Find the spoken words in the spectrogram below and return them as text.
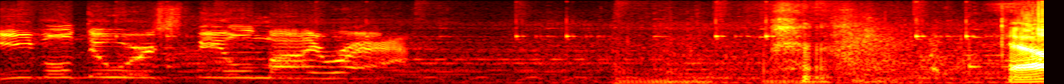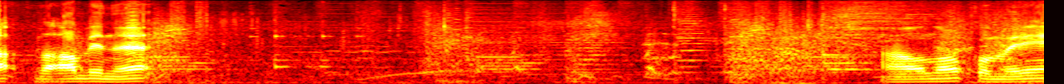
Ja, da begynner vi. Ja, og nå kommer de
